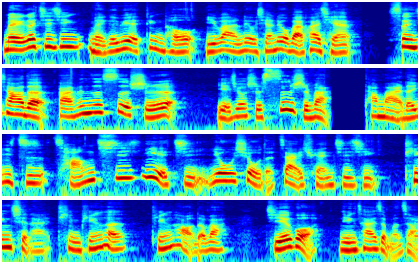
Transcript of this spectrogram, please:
每个基金每个月定投一万六千六百块钱，剩下的百分之四十，也就是四十万。他买了一只长期业绩优秀的债券基金，听起来挺平衡，挺好的吧？结果您猜怎么着？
